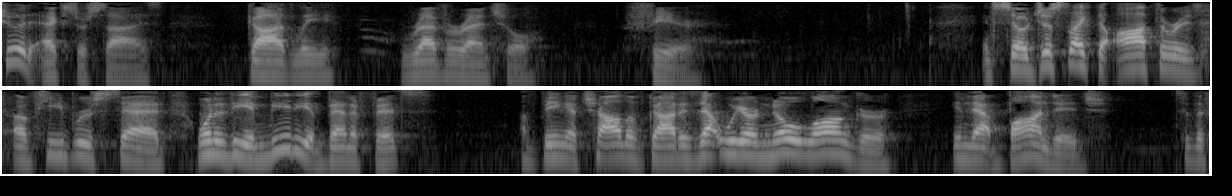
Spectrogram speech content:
should exercise godly, reverential fear. And so, just like the author of Hebrews said, one of the immediate benefits of being a child of God is that we are no longer in that bondage to the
